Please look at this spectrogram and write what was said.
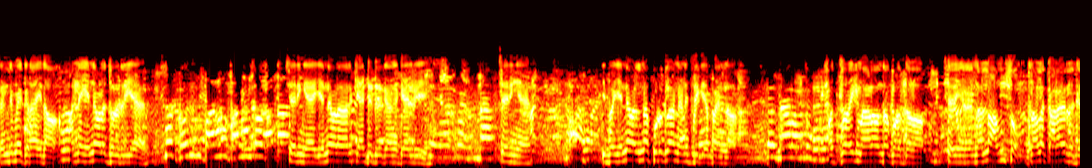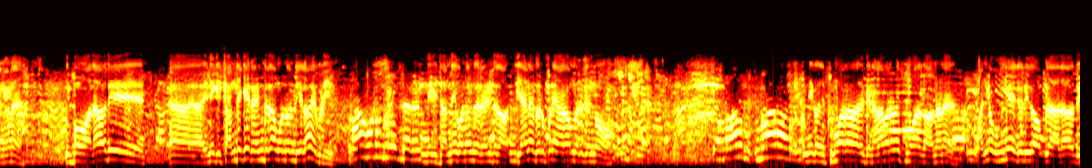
ரெண்டுமே கிடாய் தான் அண்ணன் என்ன விலை சொல்றீங்க? சரிங்க என்ன விலை வேற கேட்டுட்டு இருக்காங்க கேள்வி? சரிங்க. இப்ப என்ன விலைன்னா கொடுக்கலாம்னு நினைச்சிருக்கேன் ஃபைனலா பத்து ரூபாய்க்கு மேல வந்தா கொடுத்தலாம் சரிங்க நல்ல அம்சம் நல்ல கலர் இருக்குங்கண்ணே இப்போ அதாவது இன்னைக்கு சந்தைக்கே ரெண்டு தான் கொண்டு வந்தீங்களா எப்படி? இன்னைக்கு சந்தை கொண்டு வந்து ரெண்டு தான். ஏன்னா விற்பனை ஆகாம இருக்கு இன்னும். இன்னைக்கு கொஞ்சம் சுமாரா இருக்கு. நிலவரமே சுமார் தான் அண்ணே அண்ணன் உண்மையை சொல்லிதான் அதாவது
